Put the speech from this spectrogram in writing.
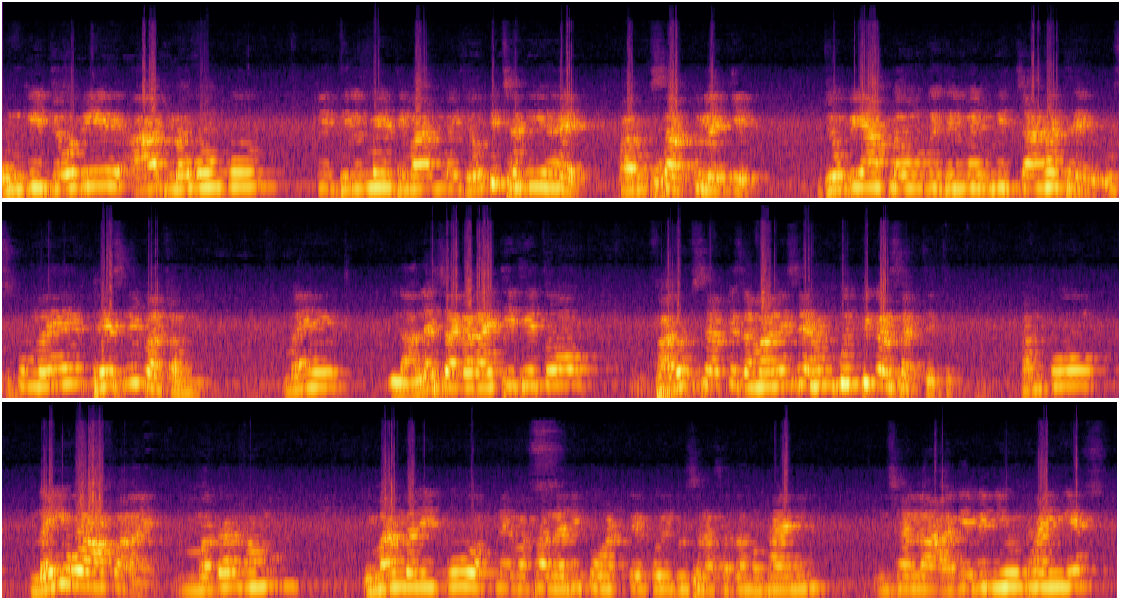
उनकी जो भी आप लोगों को की दिल में, दिमाग में जो भी छवि है, फारूक साहब को लेके, जो भी आप लोगों के दिल में उनकी चाहत है, उसको मैं ठेस नहीं पहुंचाऊँगी। मैं लालच अगर रहती थी तो फारूक साहब के ज़माने से हम कुछ भी कर सकते थे। हमको नहीं वो आ पाए, मगर हम ईमानदारी को, अपने वफादारी को हट के कोई दूसरा कदम उठाए नहीं। इंशाल्लाह आगे भी नहीं उठाएँगे।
